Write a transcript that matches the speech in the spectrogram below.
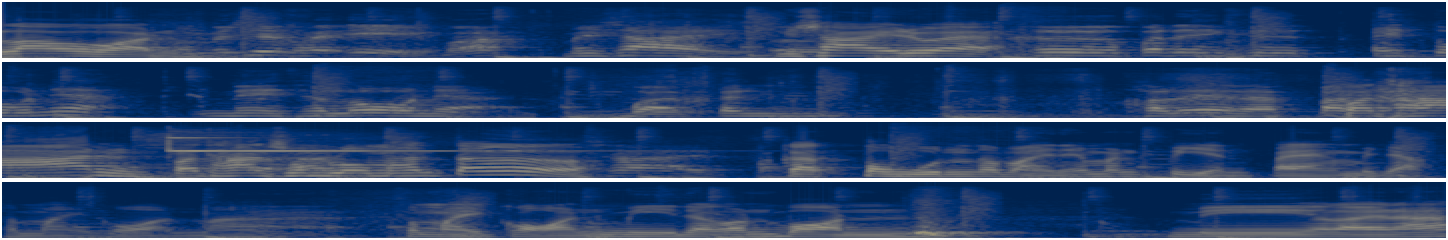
เล่าก่อน มันไม่ใช่พระเอกปะไม่ใช่ ไม่ใช่ด้วย คือประเด็นคือไอ้ตัวเนี้ยเนเธโรเนี่ยเหมือนเป็นเขาเรียกอะไรนะประธานประธานชมรมฮันเตอร์ ใช่ การ์ตูนสมัยนี้มันเปลี่ยนแปลงไปจากสมัยก่อนมาก อ่า สมัยก่อนมีด r a ก o n บอล มีอะไรนะ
